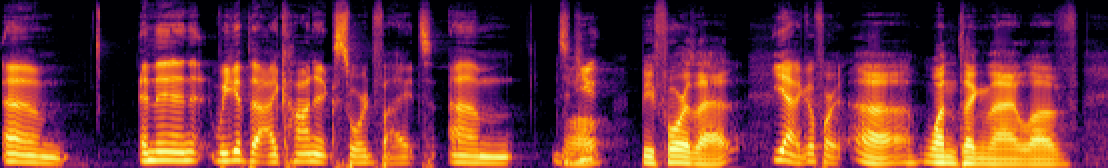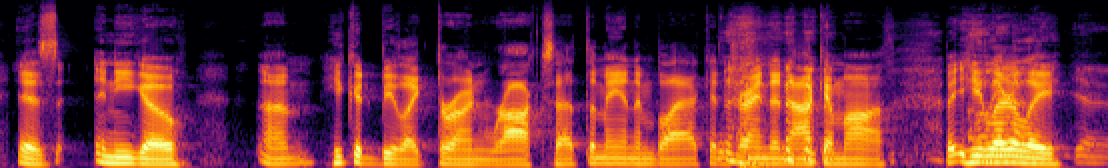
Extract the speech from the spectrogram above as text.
Um, and then we get the iconic sword fight. Um, did well, you? before that, Yeah, go for it. uh, one thing that I love is Inigo. Um, he could be like throwing rocks at the man in black and trying to knock him off, but he Oh, literally Yeah, yeah.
